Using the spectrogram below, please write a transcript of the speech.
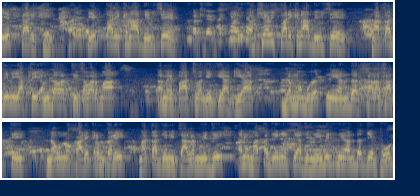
એક તારીખે, એક તારીખના દિવસે, અઠ્યાવીસ તારીખના દિવસે માતાજીની આખી અમદાવાદથી સવારમાં અમે પાંચ વાગે ત્યાં ગયા. બ્રહ્મ મુહૂર્તની અંદર સાડા સાતથી નવનો કાર્યક્રમ કરી માતાજીની ચાલન વિધિ અને માતાજીને ત્યાં જે નૈવેદ્યની અંદર જે ભોગ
